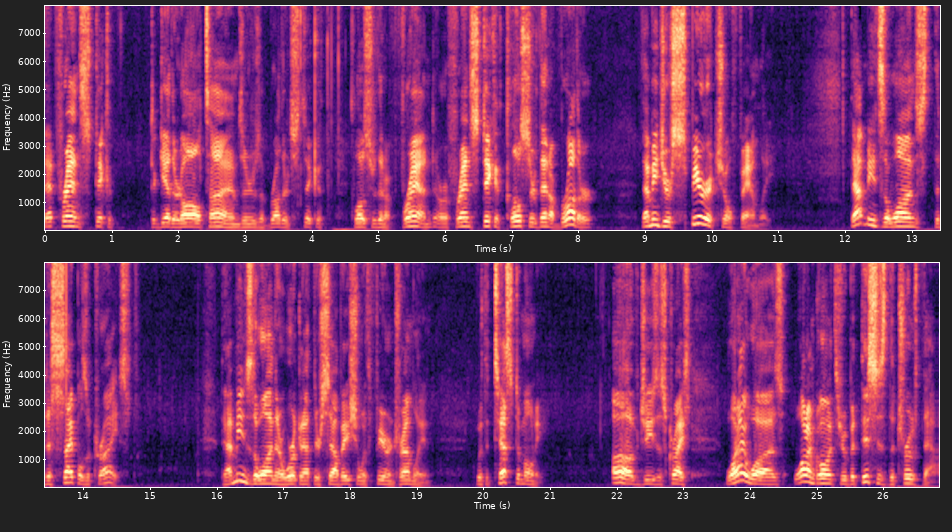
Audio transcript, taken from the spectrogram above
that friend sticketh together at all times. There's a brother that sticketh closer than a friend, or a friend sticketh closer than a brother. That means your spiritual family. That means the ones, the disciples of Christ. That means the one that are working out their salvation with fear and trembling, with the testimony of Jesus Christ. What I was, what I'm going through, but this is the truth now.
